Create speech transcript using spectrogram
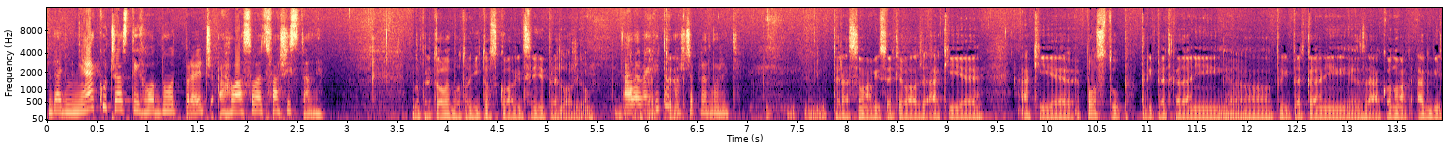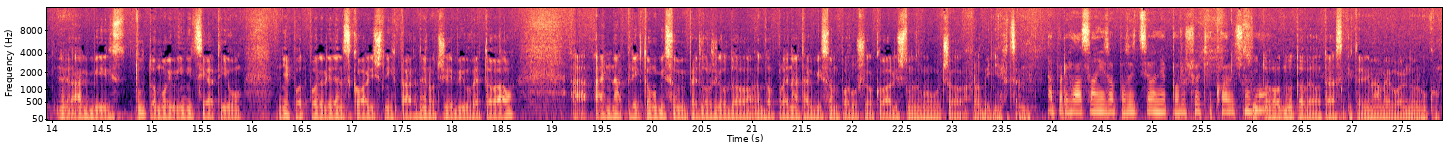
dať nejakú časť tých hodnot preč a hlasovať s fašistami? No preto, lebo to nikto z koalície nepredložil. Ale vy to môžete predložiť. Teraz som vám vysvetľoval, že aký je, aký je postup pri predkladaní, eh, pri predkladaní zákonov. Ak, ak, by, ak by túto moju iniciatívu nepodporil jeden z koaličných partnerov, čiže by ju vetoval, a aj napriek tomu by som ju predložil do, do plena, tak by som porušil koaličnú zmluvu, čo robiť nechcem. A pri hlasovaní s opozíciou neporušujete koaličnú zmluvu? Sú to hodnotové otázky, tedy máme voľnú ruku.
